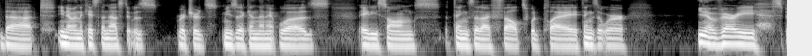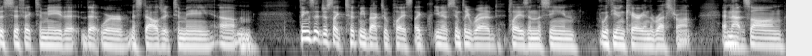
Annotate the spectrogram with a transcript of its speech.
That you know, in the case of the Nest, it was Richard's music, and then it was 80 songs, things that I felt would play, things that were, you know, very specific to me, that that were nostalgic to me. Um, Things that just like took me back to a place, like you know, Simply Red plays in the scene with you and Carrie in the restaurant, and that song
